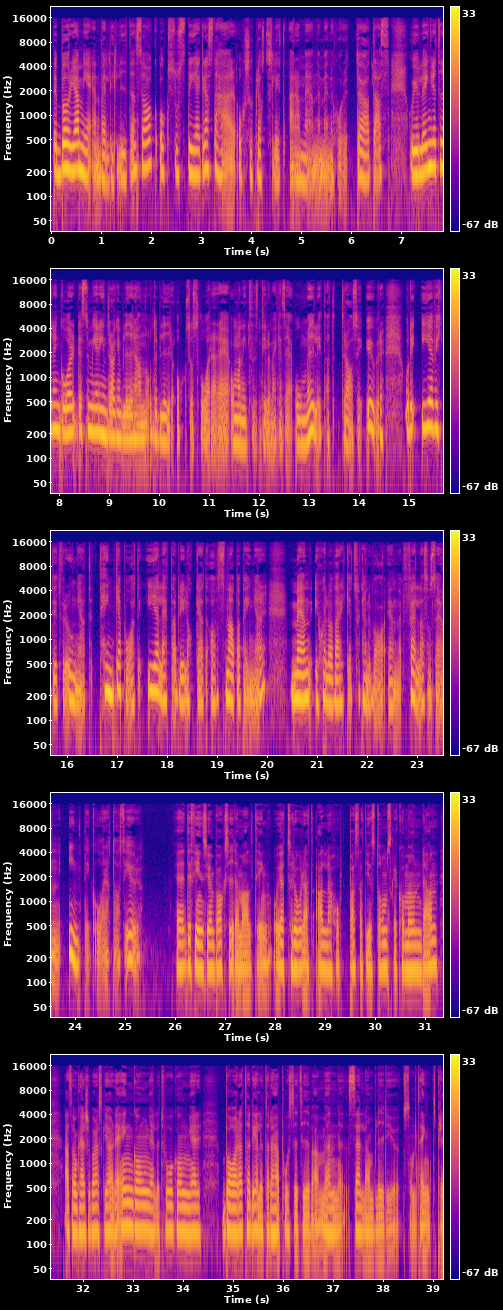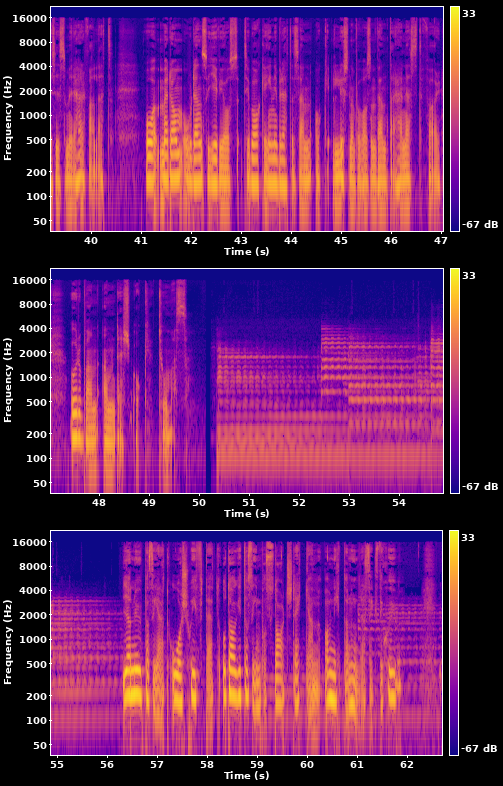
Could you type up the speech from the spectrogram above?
Det börjar med en väldigt liten sak och så stegras det här och så plötsligt är han med när människor dödas. Och ju längre tiden går desto mer indragen blir han och det blir också svårare, om man inte till och med kan säga omöjligt, att dra sig ur. Och det är viktigt för unga att tänka på att det är lätt att bli lockad av snabba pengar. Men i själva verket så kan det vara en fälla som sen inte går att ta sig ur. Eh, det finns ju en baksida med allting och jag tror att alla hoppas att just de ska komma undan. Att de kanske bara ska göra det en gång eller två gånger. Bara ta del av det här positiva men sällan blir det ju som tänkt, precis som i det här fallet. Och med de orden så ger vi oss tillbaka in i berättelsen och lyssnar på vad som väntar härnäst för Urban, Anders och Thomas. Vi har nu passerat årsskiftet och tagit oss in på startsträckan av 1967.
